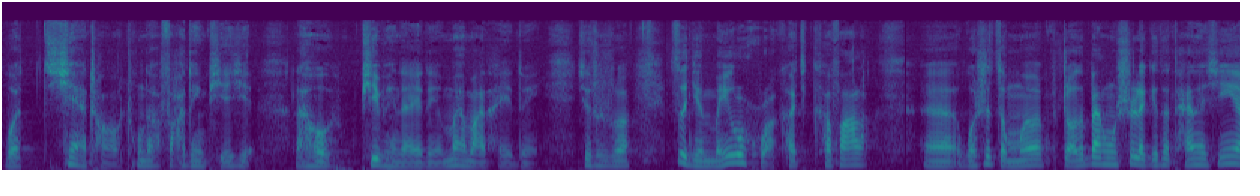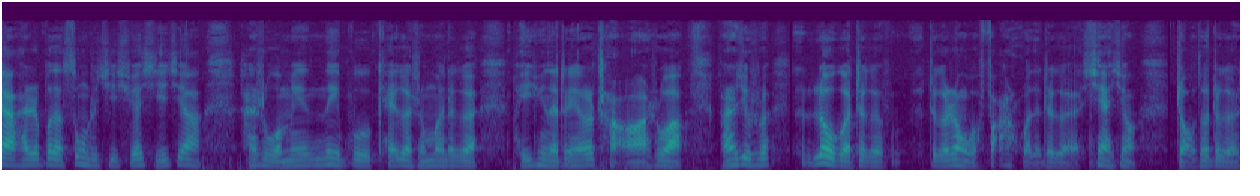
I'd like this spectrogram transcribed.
我现场冲他发顿脾气，然后批评他一顿，谩骂他一顿，就是说自己没有火可可发了。呃，我是怎么找到办公室来给他谈谈心呀？还是把他送出去学习去啊？还是我们内部开个什么这个培训的这样的场啊？是吧？反正就是说绕过这个这个让我发火的这个现象，找到这个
